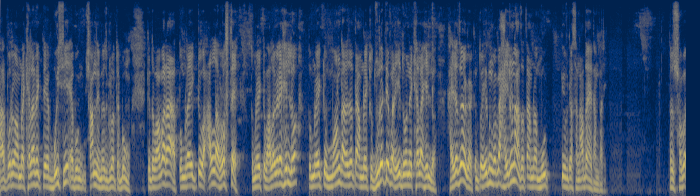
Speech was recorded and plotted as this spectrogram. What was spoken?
তারপরেও আমরা খেলা দেখতে বইছি এবং সামনে ম্যাচগুলোতে বম। কিন্তু বাবারা, তোমরা একটু আল্লাহ রস্তে, তোমরা একটু ভালো করে খেললো, তোমরা একটু মনটা যাতে আমরা একটু জুড়াতে পারি, এই ধরনের খেলা খেললো। হাইরা যাবে কিন্তু এমনভাবে হাইরো না, যাতে আমরা মুখ কেউর কাছে না দেখাইতাম পারি। তো সবাই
